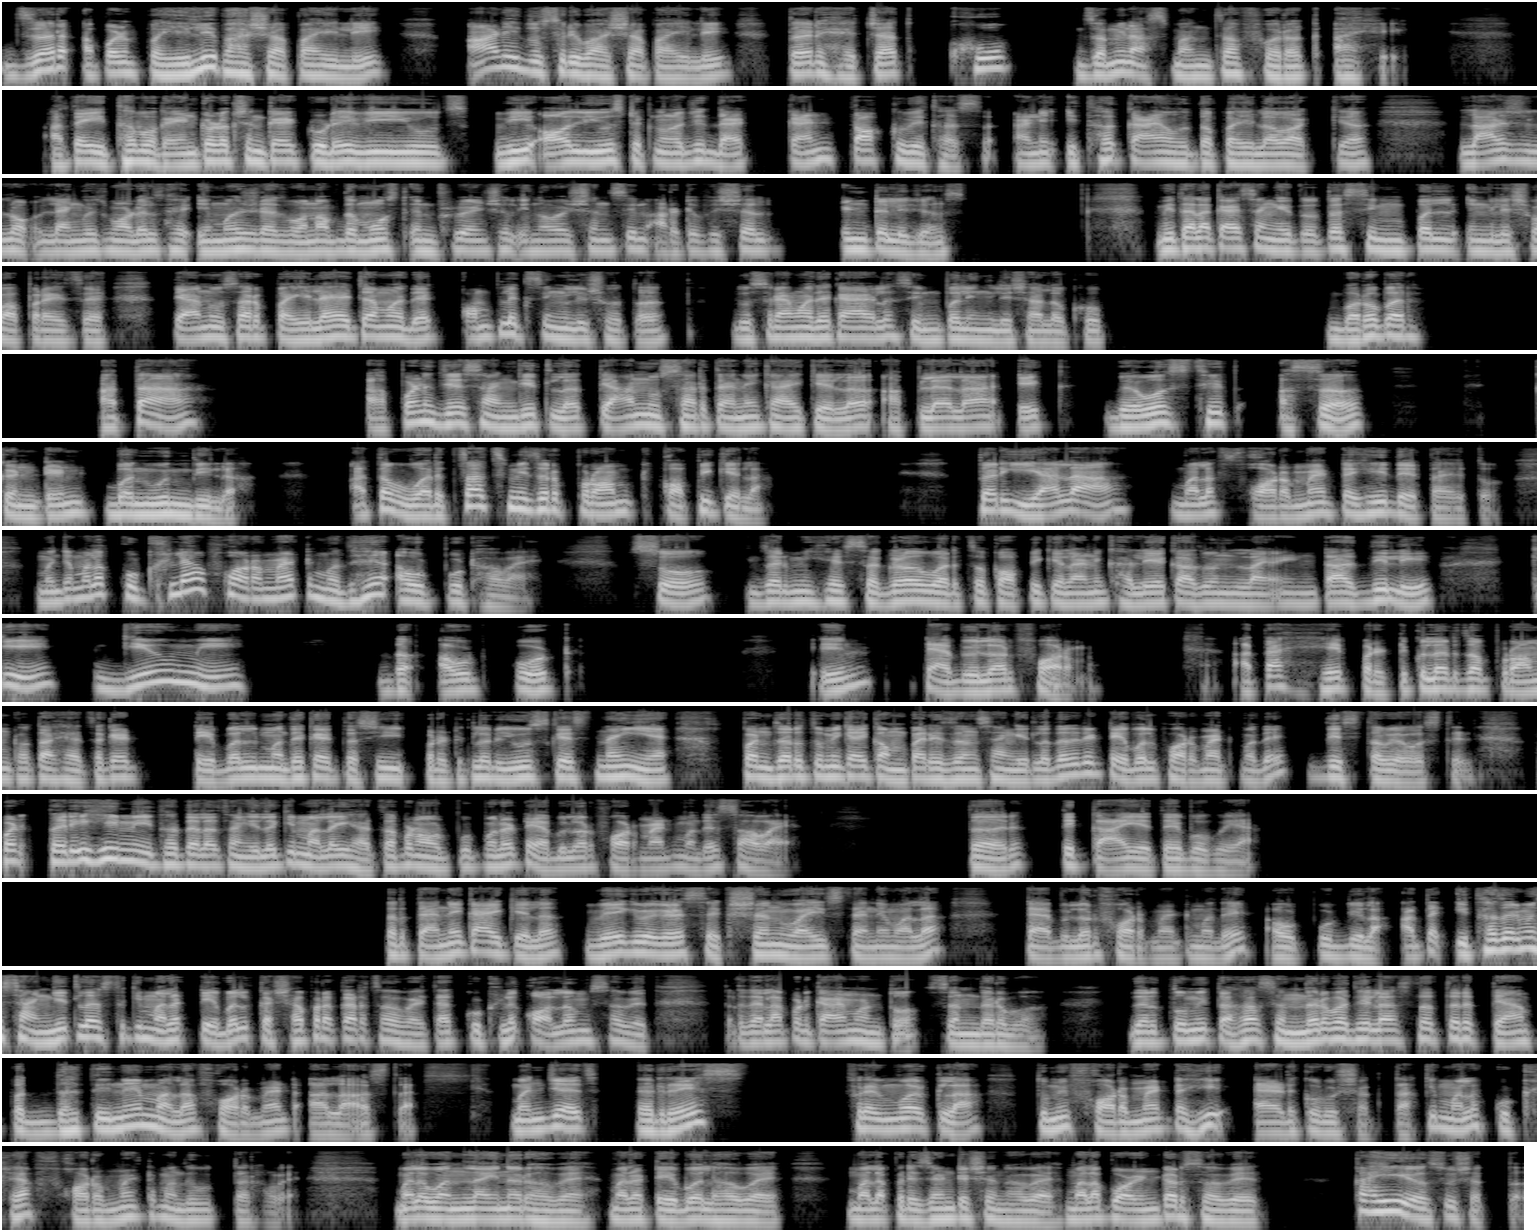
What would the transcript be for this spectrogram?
जर आपण पहिली भाषा पाहिली आणि दुसरी भाषा पाहिली, तर ह्याच्यात खूप जमीन-आसमानचा फरक आहे. आता इथं बघा इंट्रोडक्शन काय today we use we all use technology that can talk with us आणि इथं काय होतं पहिलं वाक्य लार्ज लँग्वेज मॉडेल्स हे emerge as one of the most influential innovations in artificial intelligence. मी त्याला काय सांगितलं होतं सिंपल इंग्लिश वापरायचंय. त्यानुसार पहिल्या ह्याच्यामध्ये कॉम्प्लेक्स इंग्लिश होतं. दुसऱ्यामध्ये काय आलं सिंपल इंग्लिश आलं खूप. बरोबर? आता आपण जे सांगितलं त्यानुसार त्याने काय केलं, आपल्याला एक व्यवस्थित असं कंटेंट बनवून दिलं. आता वरचाच मी जर प्रॉम्प्ट कॉपी केला, तर याला मला फॉर्मॅटही देता येतो. म्हणजे मला कुठल्या फॉर्मॅटमध्ये आउटपुट हवाय. सो जर मी हे सगळं वरचं कॉपी केलं आणि खाली एक अजून लाईन टाच दिली, की give me the output in tabular form. आता हे पर्टिक्युलर जो प्रॉम्प्ट होता ह्याचं काही टेबलमध्ये काही तशी पर्टिक्युलर यूज केस नाहीये. पण जर तुम्ही काही कंपॅरिझन सांगितलं तर ते टेबल फॉर्मॅटमध्ये दिसतं व्यवस्थित. पण तरीही मी इथं त्याला सांगितलं, की मला ह्याचा पण आउटपुट मला टेबलवर फॉर्मॅटमध्येच आहे तर ते काय येतंय बघूया. तर त्याने काय केलं, वेगवेगळे सेक्शन वाईज त्याने मला टॅब्युलर फॉर्मॅटमध्ये आउटपुट दिला. आता इथं जर मी सांगितलं असतं, की मला टेबल कशा प्रकारचं आहे त्यात कुठले कॉलम्स हवेत, तर त्याला आपण काय म्हणतो संदर्भ. जर तुम्ही तसा संदर्भ दिला असता, तर त्या पद्धतीने मला फॉर्मॅट आला असता. म्हणजेच रेस फ्रेमवर्कला तुम्ही फॉर्मॅटही ऍड करू शकता, की मला कुठल्या फॉर्मॅटमध्ये उत्तर हवंय. मला वन लाईनर हवंय, मला टेबल हवंय, मला प्रेझेंटेशन हवंय, मला पॉइंटर्स हवेत, काहीही असू शकतं.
